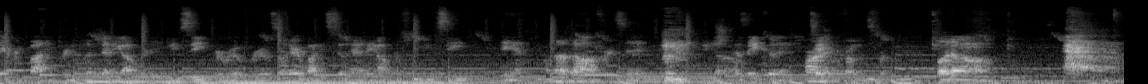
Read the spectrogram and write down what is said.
everybody pretty much that he offered at UC for real, for real. So everybody still had the offers from UC, then other offers that you know, because they couldn't take it from us. But um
